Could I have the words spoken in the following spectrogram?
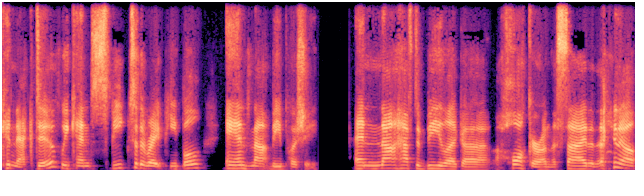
connective, we can speak to the right people and not be pushy and not have to be like a, a, hawker on the side of the, you know,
